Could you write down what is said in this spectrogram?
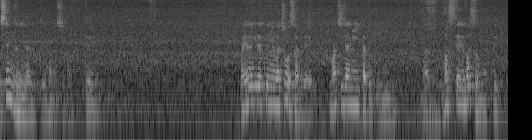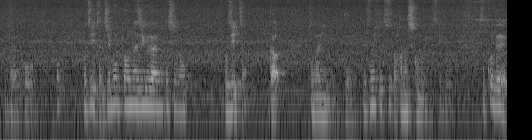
ご先祖になるっていう話があって、まあ、柳田邦夫が調査で町田にいた時にあのバス停でバスを待ってたらこうおじいちゃん自分と同じぐらいの年のおじいちゃんが隣にいてでその人とちょっと話し込むんですけどそこで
